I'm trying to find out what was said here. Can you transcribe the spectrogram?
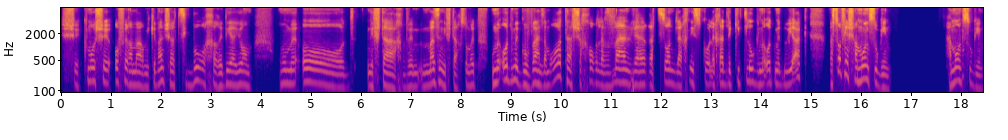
שכמו שעופר אמר, מכיוון שהציבור החרדי היום הוא מאוד נפתח, ומה זה נפתח? זאת אומרת, הוא מאוד מגוון, למרות השחור לבן והרצון להכניס כל אחד לקטלוג מאוד מדויק, בסוף יש המון סוגים. המון סוגים.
